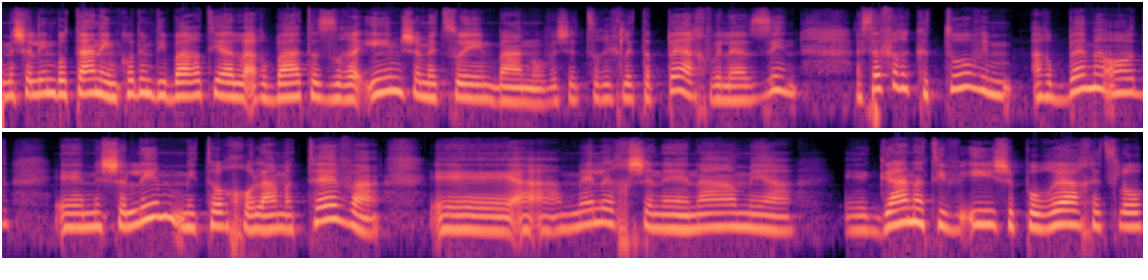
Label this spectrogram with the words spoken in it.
משלים בוטניים, קודם דיברתי על ארבעת הזרעים שמצויים בנו ושצריך לטפח ולהזין. הספר כתוב עם הרבה מאוד אה, משלים מתוך עולם הטבע. המלך שנהנה מה... גן הטבעי שפורח אצלו,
